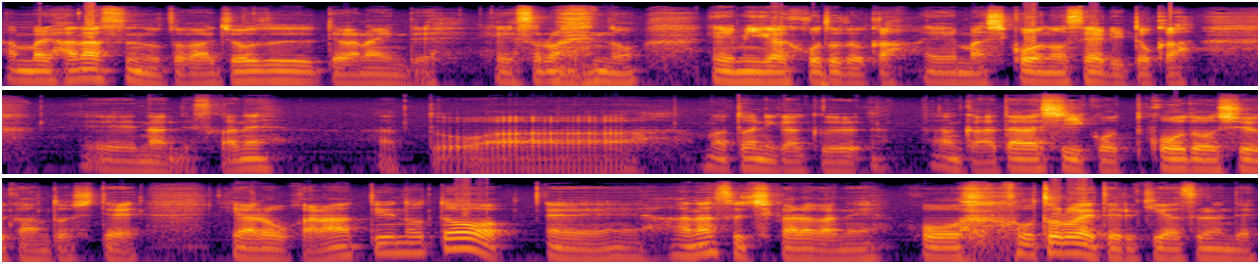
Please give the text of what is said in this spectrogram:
あんまり話すのとか上手ではないんで、え、その辺の、え、磨くこととか、え、まあ、思考の整理とか、え、なんですかね。あとは、まあ、とにかくなんか新しい行動習慣としてやろうかなっていうのと、えー、話す力がねこう 衰えてる気がするんで、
